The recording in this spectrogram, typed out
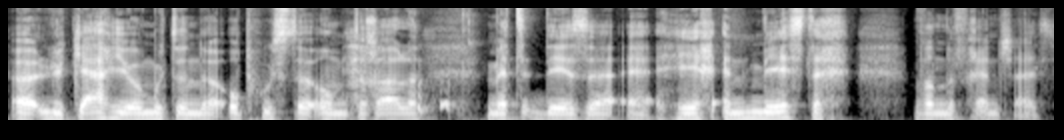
Lucario moeten ophoesten om te ruilen met deze heer en meester van de franchise.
